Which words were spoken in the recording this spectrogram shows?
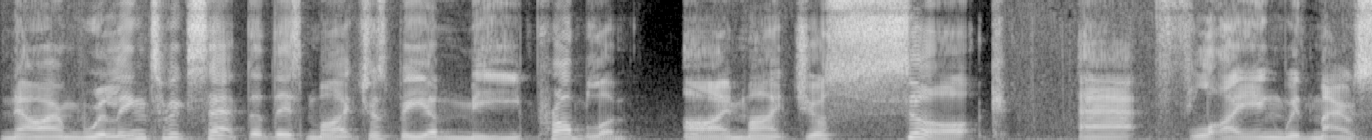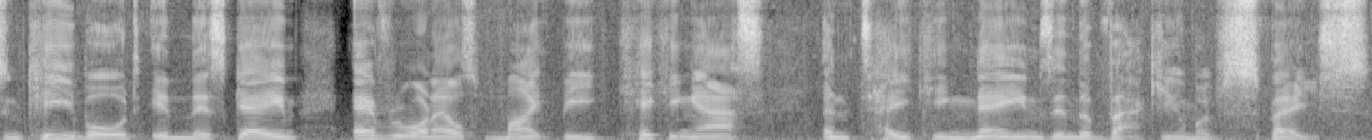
Now, I'm willing to accept that this might just be a me problem. I might just suck at flying with mouse and keyboard in this game. Everyone else might be kicking ass and taking names in the vacuum of space.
